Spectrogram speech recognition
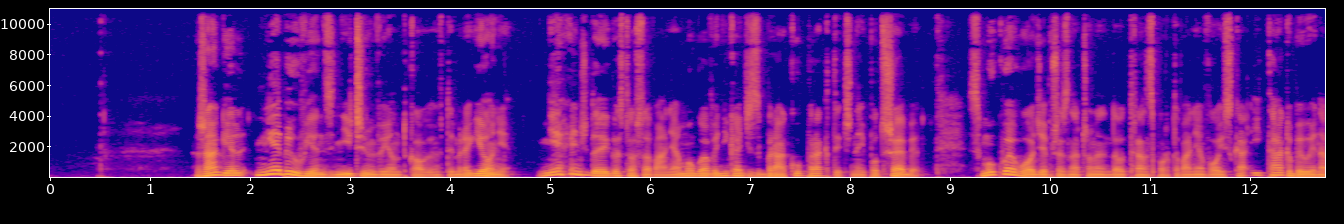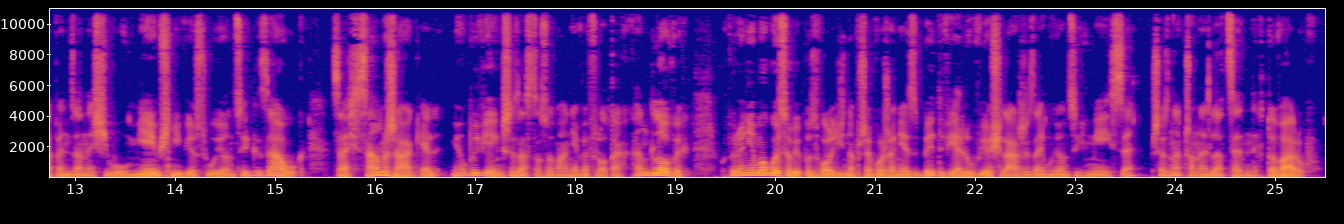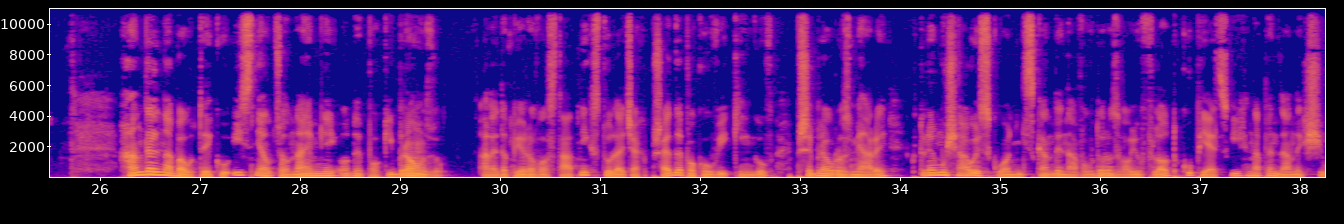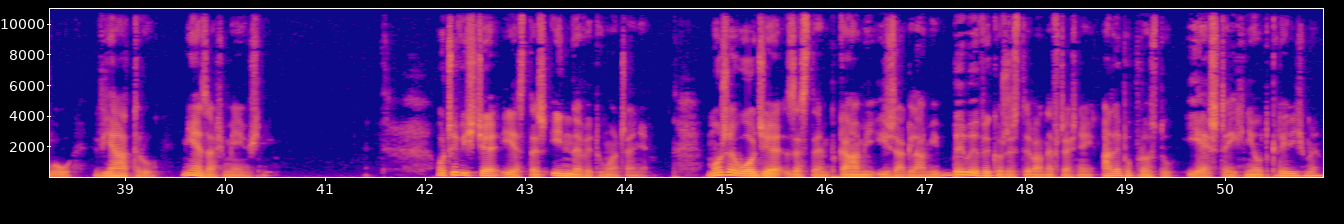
Żagiel nie był więc niczym wyjątkowym w tym regionie. Niechęć do jego stosowania mogła wynikać z braku praktycznej potrzeby. Smukłe łodzie przeznaczone do transportowania wojska i tak były napędzane siłą mięśni wiosłujących załóg, zaś sam żagiel miałby większe zastosowanie we flotach handlowych, które nie mogły sobie pozwolić na przewożenie zbyt wielu wioślarzy zajmujących miejsce przeznaczone dla cennych towarów. Handel na Bałtyku istniał co najmniej od epoki brązu, ale dopiero w ostatnich stuleciach przed epoką wikingów przybrał rozmiary, które musiały skłonić Skandynawów do rozwoju flot kupieckich napędzanych siłą wiatru, nie zaś mięśni. Oczywiście jest też inne wytłumaczenie. Może łodzie ze stępkami i żaglami były wykorzystywane wcześniej, ale po prostu jeszcze ich nie odkryliśmy?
